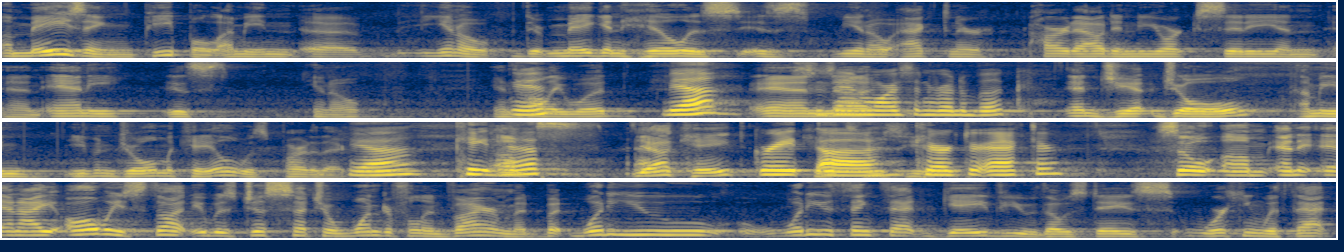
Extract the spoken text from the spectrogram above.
amazing people I mean uh, you know Megan Hill is is you know acting her heart out in New York City and and Annie is you know in Yeah. Hollywood Yeah. And, Suzanne uh, Morrison wrote a book. and Je- Joel I mean even Joel McHale was part of that group. Yeah. Kate Um, Hess, yeah Kate great uh, character actor. So, um, and, and I always thought it was just such a wonderful environment. But what do you what do you think that gave you those days working with that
